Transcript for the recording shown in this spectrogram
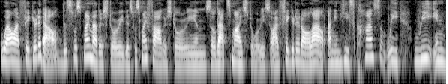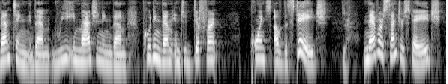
well i figured it out. This was my mother's story. This was my father's story and so that's my story. So i figured it all out. I mean he's constantly reinventing them reimagining them putting them into different points of the stage. Yeah. never center stage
